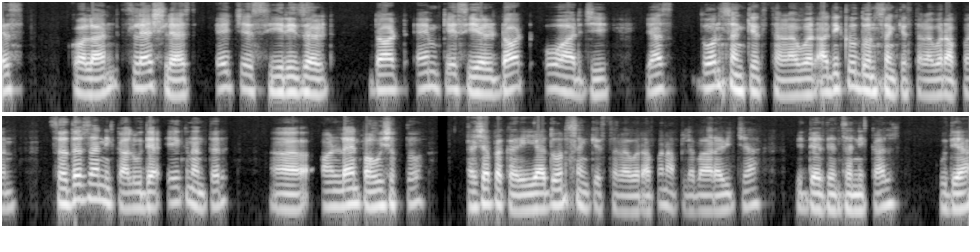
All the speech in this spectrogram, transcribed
S colon slash slash H S C result dot M K C L dot O R G या दोन संकेतस्थळावर अधिकृत दोन संकेतस्थळावर आपण सदरचा निकाल उद्या एक नंतर ऑनलाईन पाहू शकतो. अशा प्रकारे या दोन संकेतस्थळावर आपण आपल्या बारावीच्या विद्यार्थ्यांचा निकाल उद्या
